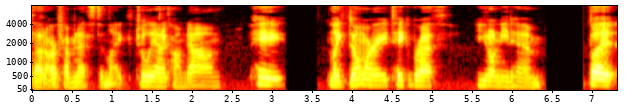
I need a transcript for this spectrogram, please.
that are feminist and like julianna calm down. Hey like don't worry take a breath you don't need him but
